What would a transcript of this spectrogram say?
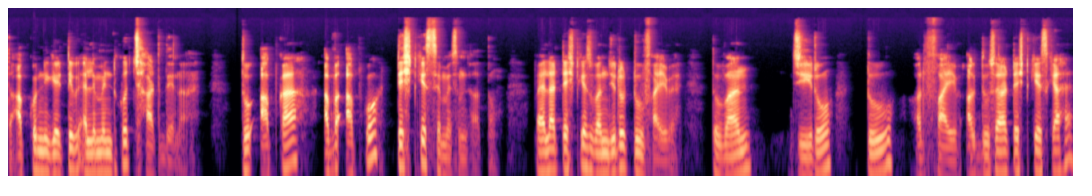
तो आपको निगेटिव एलिमेंट को छाट देना है। तो आपका, अब आपको टेस्ट केस से मैं समझाता हूँ। पहला test case one zero two five है तो वन ज़ीरो टू और फाइव, और दूसरा टेस्ट केस क्या है?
